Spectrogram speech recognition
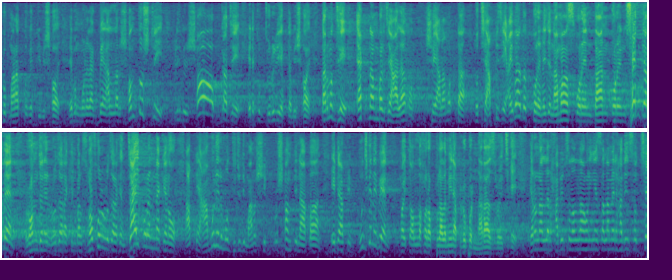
খুব মারাত্মক একটি বিষয়। এবং মনে রাখবেন, আল্লাহর সন্তুষ্টি পৃথিবীর সব কাজে এটা খুব জরুরি একটা বিষয়। তার মধ্যে এক নাম্বার যে আলামত সেই আলামতটা হচ্ছে, আপনি যে ইবাদত করেন, এই যে নামাজ পড়েন, দান করেন সজ্ঞা দেন, রমজানের রোজা রাখেন বা নফল রোজা রাখেন, যাই করেন না কেন, আপনি আমলের মধ্যে যদি মানসিক প্রশান্তি না পান, এটা আপনি বুঝে নেবেন, হয়তো আল্লাহ রব্বুল আলমিন আপনার উপর নারাজ রয়েছে। কারণ আল্লাহর হাবিব সাল্লাহ সাল্লামের হাদিস হচ্ছে,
